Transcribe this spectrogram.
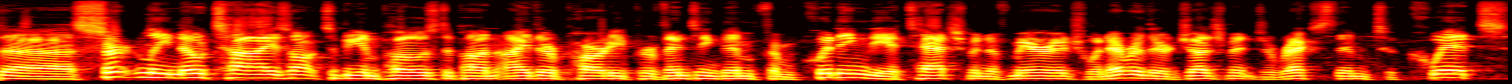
Uh, certainly, no ties ought to be imposed upon either party, preventing them from quitting the attachment of marriage whenever their judgment directs them to quit.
